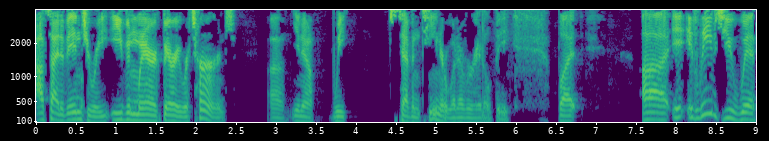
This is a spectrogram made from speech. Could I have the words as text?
outside of injury, even when Eric Berry returns. Uh, you know, week seventeen or whatever it'll be. But uh, it, it, leaves you with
